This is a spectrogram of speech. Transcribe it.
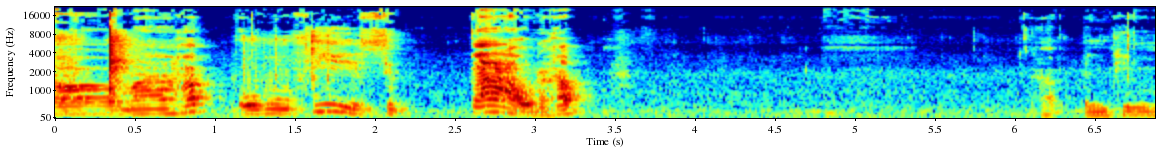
ต่อมาครับองค์ที่สิบเก้านะครับ ครับเป็นพิมพ์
